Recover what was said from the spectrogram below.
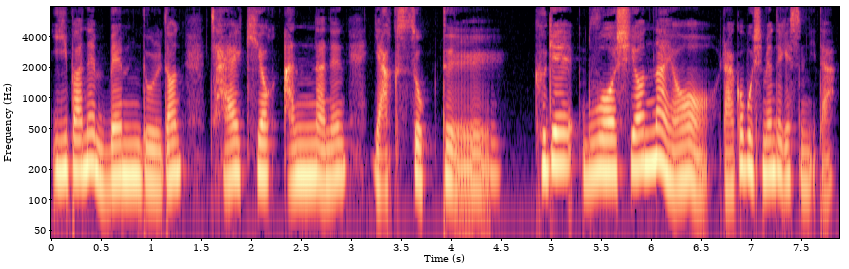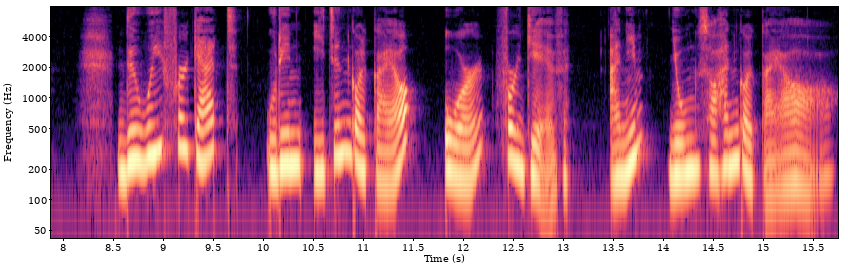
입안에 맴돌던 잘 기억 안 나는 약속들. 그게 무엇이었나요? 라고 보시면 되겠습니다. Do we forget? 우린 잊은 걸까요? Or forgive? 아님 용서한 걸까요?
